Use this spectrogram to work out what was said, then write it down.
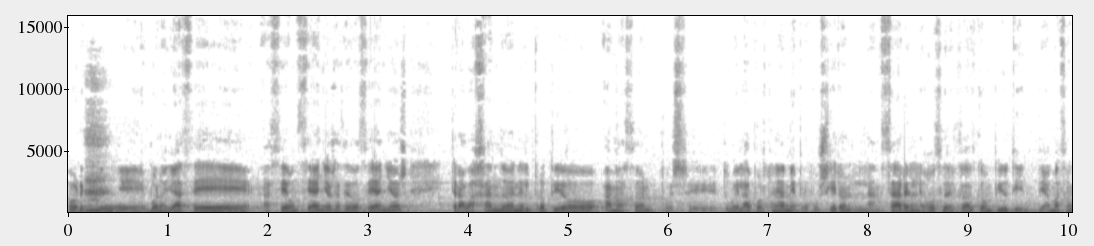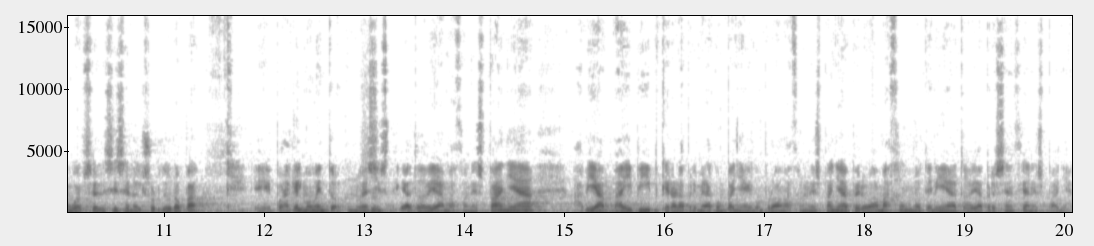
Porque, bueno, ya hace, hace 11 años, hace 12 años, trabajando en el propio Amazon, pues eh, tuve la oportunidad, me propusieron lanzar el negocio de cloud computing de Amazon Web Services en el sur de Europa. Eh, por aquel momento no existía todavía Amazon España, había Bybit, que era la primera compañía que compró Amazon en España, pero Amazon no tenía todavía presencia en España.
